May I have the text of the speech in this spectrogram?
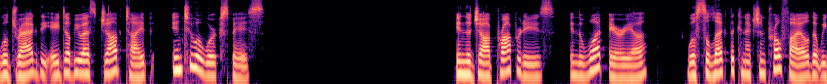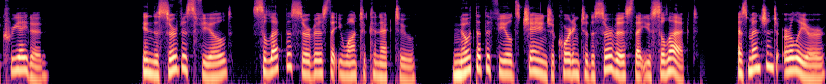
we'll drag the AWS job type into a workspace. In the Job Properties, in the What area, we'll select the connection profile that we created. In the Service field, select the service that you want to connect to. Note that the fields change according to the service that you select. As mentioned earlier,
